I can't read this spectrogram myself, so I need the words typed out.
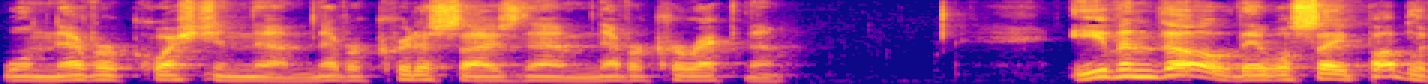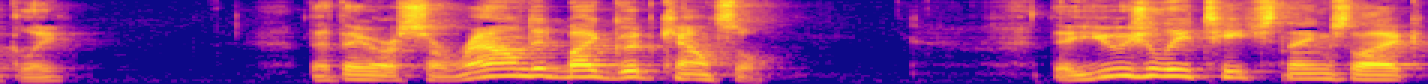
will never question them, never criticize them, never correct them even though they will say publicly that they are surrounded by good counsel. They usually teach things like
